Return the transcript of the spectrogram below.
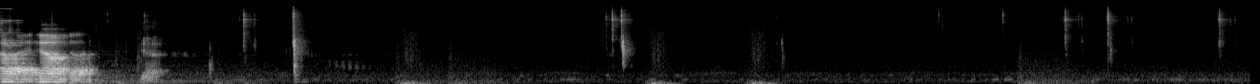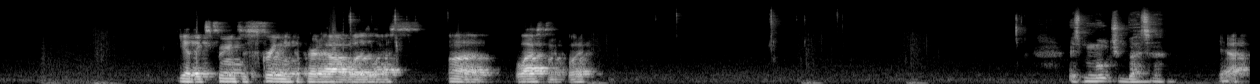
Alright, now I'm done. yeah. Yeah, the experience is screaming compared to how it was last uh last time I played. It's much better. Yeah,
